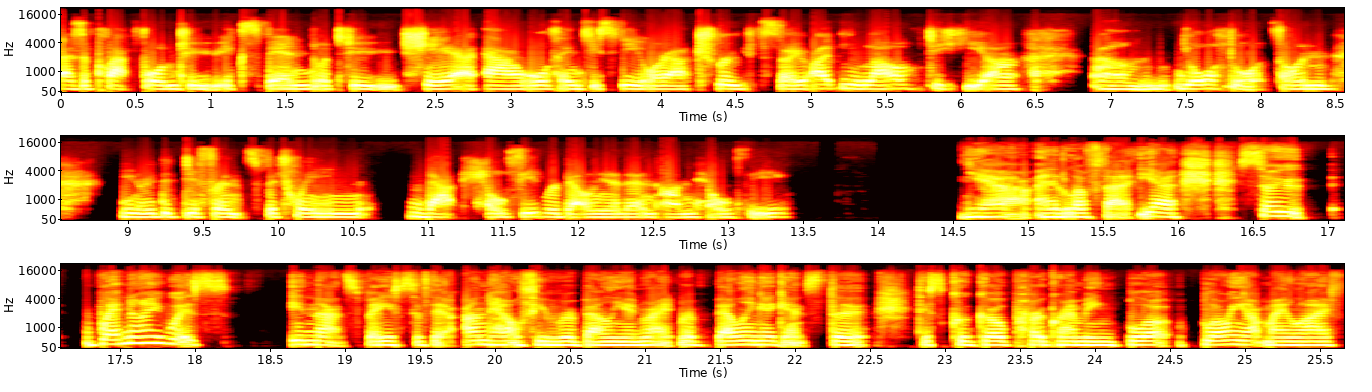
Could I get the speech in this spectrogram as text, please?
as a platform to expend or to share our authenticity or our truth. So I'd love to hear um, your thoughts on, you know, the difference between that healthy rebellion and unhealthy. Yeah, I love that. Yeah. So when I was in that space of the unhealthy rebellion, right? Rebelling against the this good girl programming, blow, blowing up my life,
